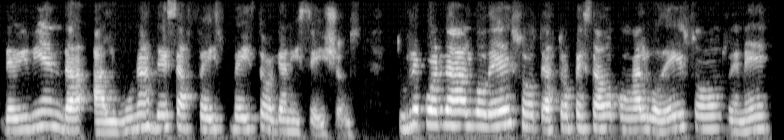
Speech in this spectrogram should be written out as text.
de vivienda algunas de esas faith-based organizations. ¿Tú recuerdas algo de eso? ¿Te has tropezado con algo de eso, René?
